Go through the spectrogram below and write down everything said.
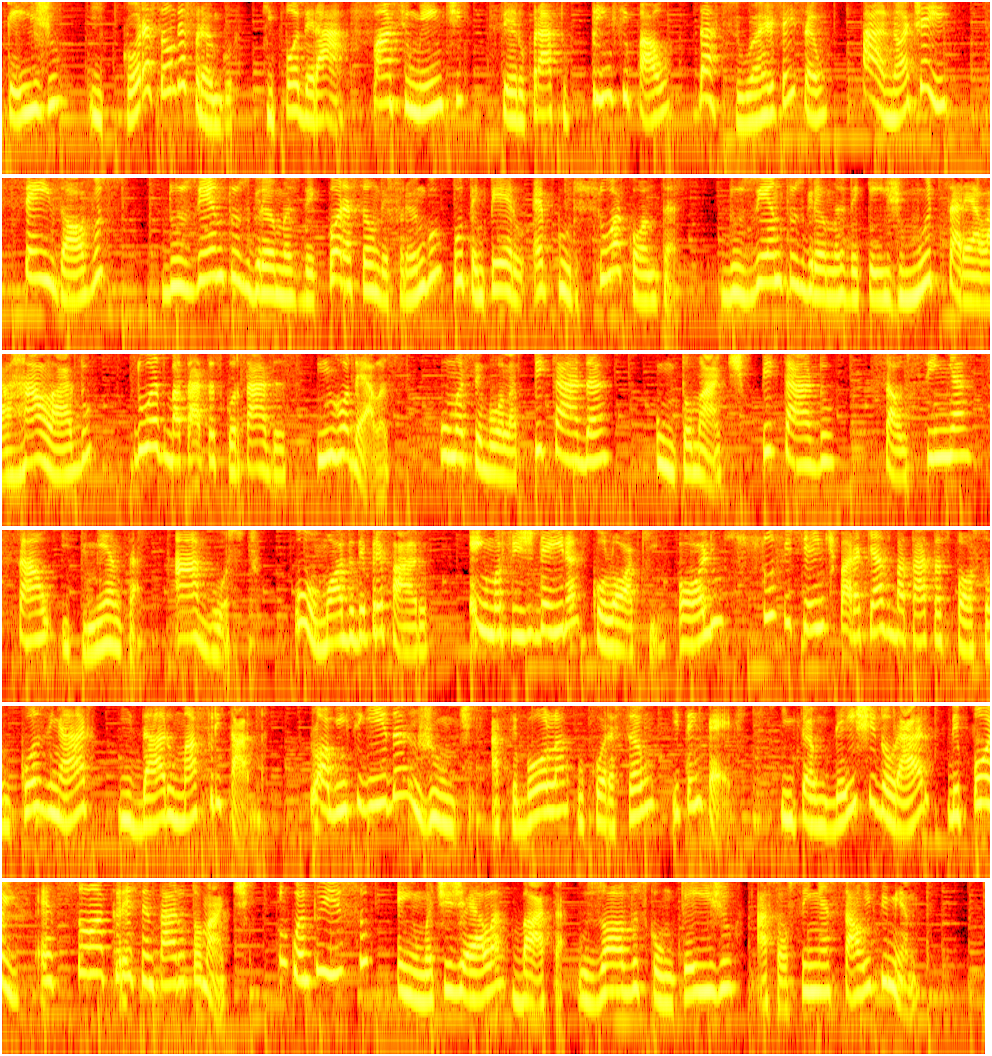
queijo e coração de frango que poderá facilmente ser o prato principal da sua refeição. Anote aí: 6 ovos, 200 gramas de coração de frango, o tempero é por sua conta. 200 gramas de queijo mozzarella ralado, duas batatas cortadas em rodelas, uma cebola picada, um tomate picado, salsinha, sal e pimenta a gosto. O modo de preparo: em uma frigideira, coloque óleo suficiente para que as batatas possam cozinhar e dar uma fritada. Logo em seguida, junte a cebola, o coração e tempere. Então deixe dourar, depois é só acrescentar o tomate. Enquanto isso, em uma tigela, bata os ovos com o queijo, a salsinha, sal e pimenta.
